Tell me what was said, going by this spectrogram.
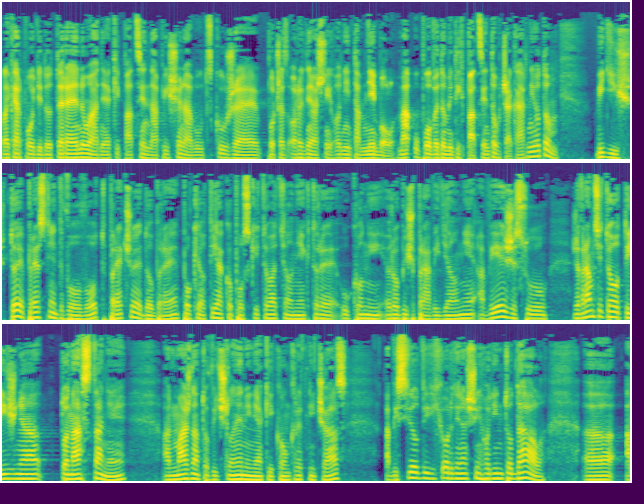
lekár pôjde do terénu a nejaký pacient napíše na vúcku, že počas ordinačných hodín tam nebol. Má upovedomiť tých pacientov čakárni o tom? Vidíš, to je presne dôvod, prečo je dobré, pokiaľ ty ako poskytovateľ niektoré úkony robíš pravidelne a vieš, že, sú, že v rámci toho týždňa to nastane a máš na to vyčlenený nejaký konkrétny čas, aby si do tých ordinačných hodín to dal uh, a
